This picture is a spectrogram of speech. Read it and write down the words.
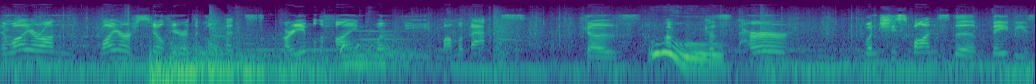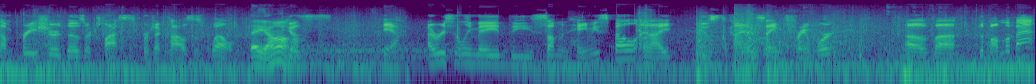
And while you're on, while you're still here at the coal pits, are you able to find one of the mama bats? Because, because her, when she spawns the babies, I'm pretty sure those are classed as projectiles as well. They are. Because, yeah, I recently made the summon Hamey spell, and I used kind of the same framework of uh, the mama bat,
